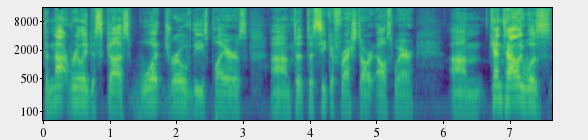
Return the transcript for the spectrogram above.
to not really discuss what drove these players um, to, to seek a fresh start elsewhere. Um, Ken Talley was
